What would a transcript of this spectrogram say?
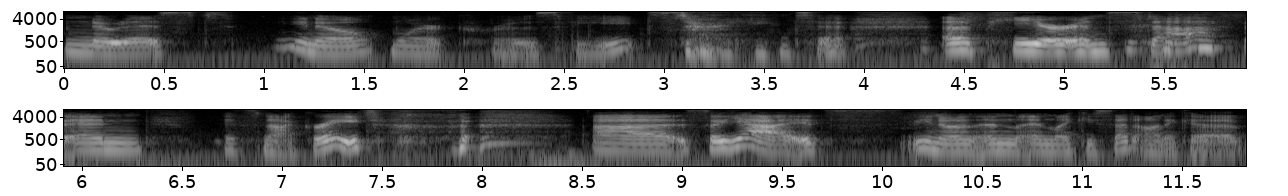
noticed you know, more crow's feet starting to appear and stuff. and it's not great. uh, so yeah, it's you know, and and like you said, Annika,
